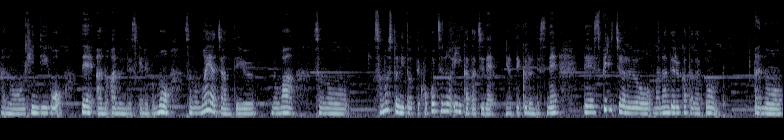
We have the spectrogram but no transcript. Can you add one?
あのヒンディー語であのあるんですけれどもそのマヤちゃんっていうのはそのその人にとって心地のいい形でやってくるんですね。でスピリチュアルを学んでる方だとあの、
